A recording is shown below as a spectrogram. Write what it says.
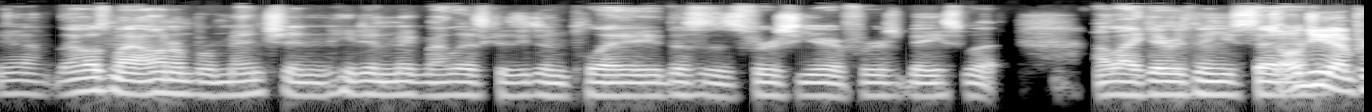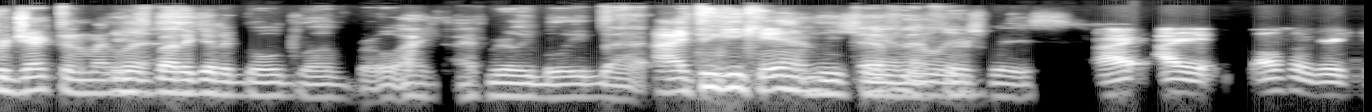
Yeah, that was my honorable mention. He didn't make my list because he didn't play. This is his first year at first base, but I like everything you said. Told you I'm projecting my he's list. He's about to get a gold glove, bro. I, I really believe that. I think he can. he can at first base. I, I also agree.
